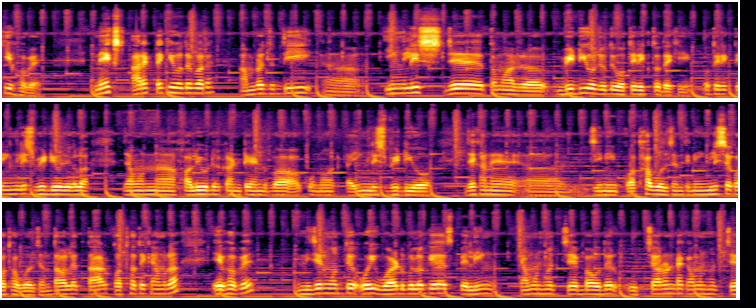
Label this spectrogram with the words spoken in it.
কি হবে। নেক্সট আরেকটা কি হতে পারে? আমরা যদি ইংলিশ যে তোমার ভিডিও যদি অতিরিক্ত দেখি, অতিরিক্ত ইংলিশ ভিডিও যেগুলো, যেমন হলিউডের কন্টেন্ট বা কোনো একটা ইংলিশ ভিডিও যেখানে যিনি কথা বলছেন, তিনি ইংলিশে কথা বলছেন, তাহলে তার কথা থেকে আমরা এভাবে নিজের মধ্যে ওই ওয়ার্ডগুলোকে স্পেলিং কেমন হচ্ছে বা ওদের উচ্চারণটা কেমন হচ্ছে,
